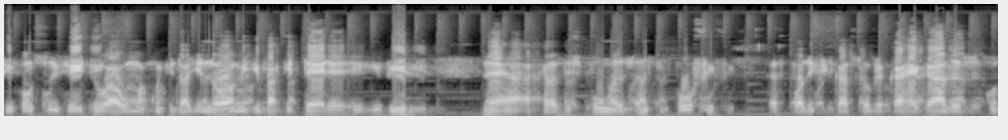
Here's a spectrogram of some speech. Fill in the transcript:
ficam sujeitos a uma quantidade enorme de bactérias e vírus. Né? Aquelas espumas anti-puff, elas podem ficar sobrecarregadas com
